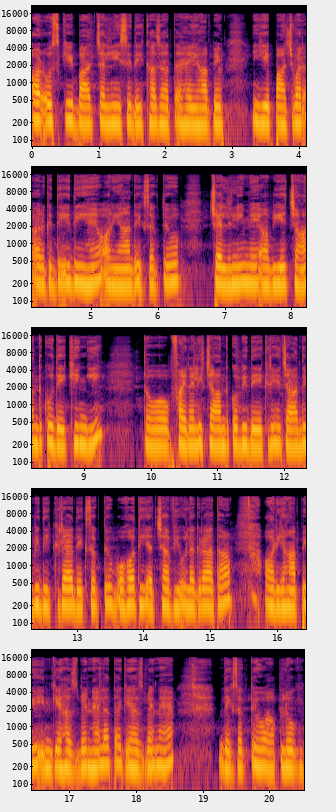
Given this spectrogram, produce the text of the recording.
और उसके बाद चलनी से देखा जाता है। यहाँ पे ये पाँच बार अर्घ दे दी हैं और यहाँ देख सकते हो चलनी में अब ये चाँद को देखेंगी। तो फाइनली चाँद को भी देख रही हैं, चाँद भी दिख रहा है। देख सकते हो, बहुत ही अच्छा व्यू लग रहा था और यहाँ पे इनके हस्बैंड हैं, लता के हस्बैंड हैं। देख सकते हो आप लोग।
